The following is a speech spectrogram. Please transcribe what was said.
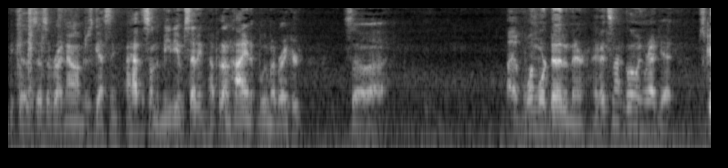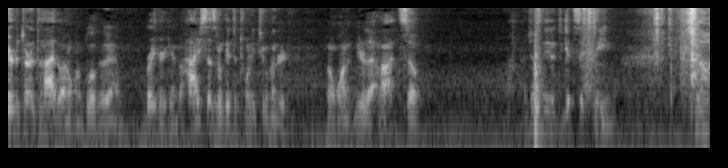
because as of right now I'm just guessing. I have this on the medium setting. I put it on high and it blew my breaker. So uh, I have one more dud in there and it's not glowing red yet. I'm scared to turn it to high though. I don't want to blow the damn breaker again. But high says it'll get to 2200. I don't want it near that hot. So I just need it to get 16. So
